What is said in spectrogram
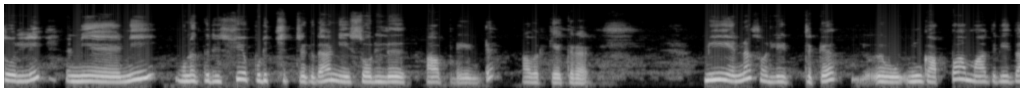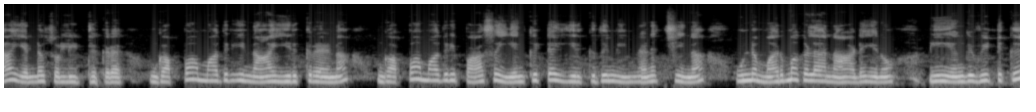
சொல்லி நீ நீ உனக்கு ரிஷியை பிடிச்சிட்ருக்குதா நீ சொல்லு அப்படின்ட்டு அவர் கேட்குறார் நீ என்ன சொல்லிகிட்ருக்க உங்கள் அப்பா மாதிரி தான் என்ன சொல்லிகிட்ருக்கிற உங்கள் அப்பா மாதிரி நான் இருக்கிறேன்னா உங்கள் அப்பா மாதிரி பாசம் என்கிட்ட இருக்குதுன்னு நீ நினச்சின்னா உன்னை மருமகளாக நான் அடையணும். நீ எங்கள் வீட்டுக்கு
